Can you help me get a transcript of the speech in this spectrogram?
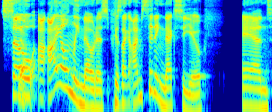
So I I only noticed because like I'm sitting next to you, and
